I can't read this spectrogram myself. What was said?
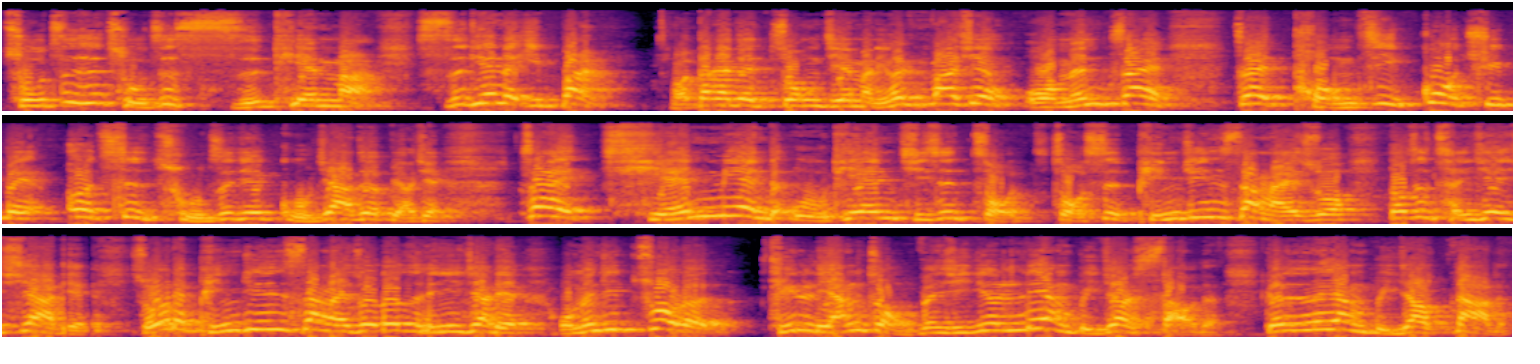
处置是处置十天嘛，十天的一半。哦，大概在中间嘛，你会发现我们在在统计过去被二次处置这些股价这个表现，在前面的五天其实走走势平均上来说都是呈现下跌。所谓的平均上来说都是呈现下跌，我们去做了其实两种分析，就是量比较少的跟量比较大的。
